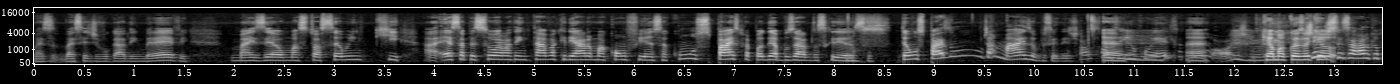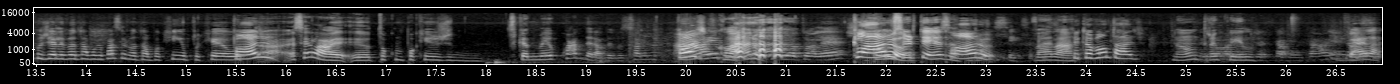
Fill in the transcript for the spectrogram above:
mas vai ser divulgado em breve. Mas é uma situação em que a- essa pessoa ela tentava criar uma confiança com os pais para poder abusar das crianças. Então os pais não jamais eu pensei deixar sozinho com ele, tá tudo ótimo. Que é uma coisa Gente, que eu. vocês falaram que eu podia levantar um pouquinho. Posso levantar um pouquinho? Porque eu. Pode. ah, sei lá, eu tô com um pouquinho de. ficando meio quadrada. Você sabe? Pode, Ah, claro. Claro! Com certeza. Claro! Vai lá. Fica à vontade. Não, tranquilo. Vai lá.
